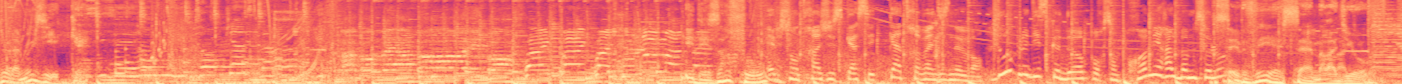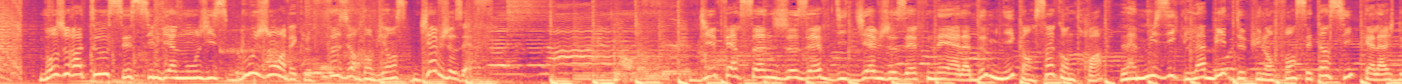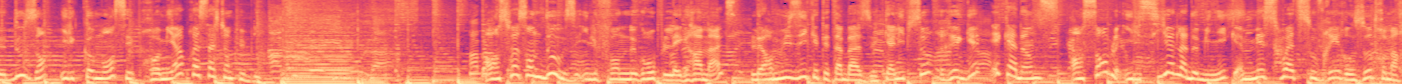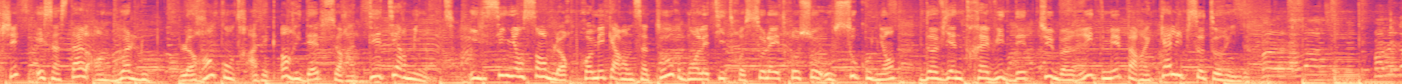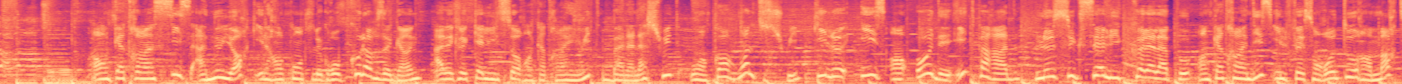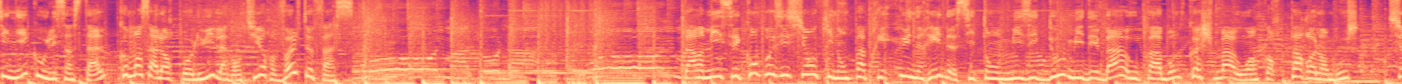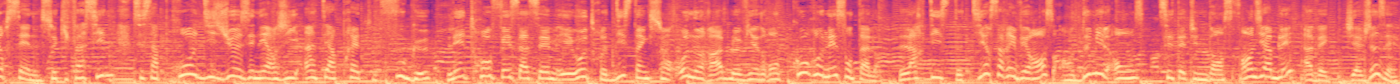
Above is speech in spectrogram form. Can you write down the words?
De la musique. Et des infos. Elle chantera jusqu'à ses 99 ans. Double disque d'or pour son premier album solo. C'est VSM Radio. Bonjour à tous, c'est Sylviane Mongis. Bougeons avec le faiseur d'ambiance Jeff Joseph. Jefferson Joseph dit Jeff Joseph né à la Dominique en 53. La musique l'habite depuis l'enfance. C'est ainsi qu'à l'âge de 12 ans, il commence ses premières prestations publiques. En 72, ils fondent le groupe Les Gramax. Leur musique était à base de calypso, reggae et cadence. Ensemble, ils sillonnent la Dominique mais souhaitent s'ouvrir aux autres marchés et s'installent en Guadeloupe. Leur rencontre avec Henri Depp sera déterminante. Ils signent ensemble leur premier 45 tours dont les titres Soleil trop chaud ou Soukounian deviennent très vite des tubes rythmés par un calypso torride. En 86, à New York, il rencontre le groupe Cool of the Gang, avec lequel il sort en 88 Banana Sweet ou encore One to Street, qui le hisse en haut des hit parades. Le succès lui colle à la peau. En 90, il fait son retour en Martinique où il s'installe. Commence alors pour lui l'aventure volte-face. Parmi ses compositions qui n'ont pas pris une ride, citons Musique doux, Mi-débat ou Pas bon, Cauchemar ou encore Parole en bouche. Sur scène, ce qui fascine, c'est sa prodigieuse énergie interprète fougueux. Les trophées SACEM et autres distinctions honorables viendront couronner son talent. L'artiste tire sa révérence en 2011. C'était une danse endiablée avec Jeff Joseph.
